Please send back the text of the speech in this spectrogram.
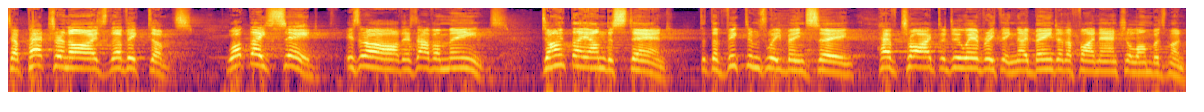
to patronise the victims. What they said is, oh, there's other means. Don't they understand that the victims we've been seeing have tried to do everything? They've been to the financial ombudsman,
